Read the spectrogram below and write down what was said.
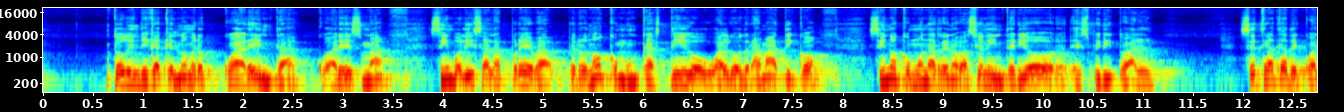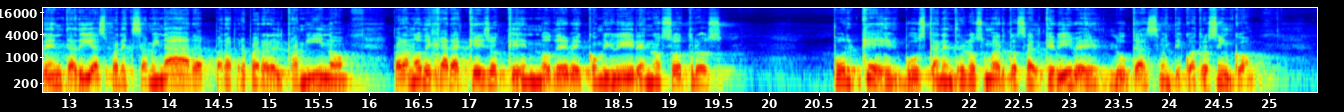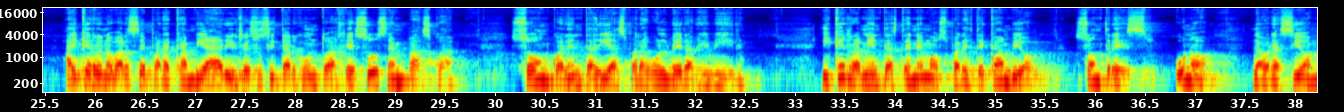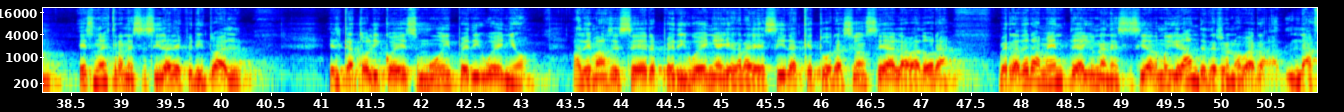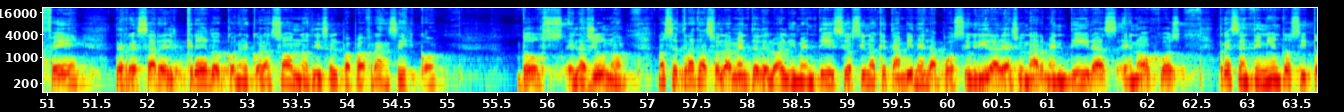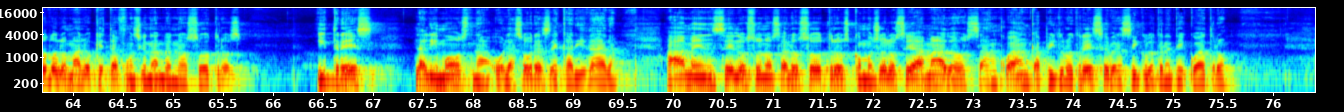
Todo indica que el número 40, cuaresma, simboliza la prueba, pero no como un castigo o algo dramático, sino como una renovación interior, espiritual. Se trata de 40 días para examinar, para preparar el camino, para no dejar aquello que no debe convivir en nosotros. ¿Por qué buscan entre los muertos al que vive? Lucas 24:5. Hay que renovarse para cambiar y resucitar junto a Jesús en Pascua. Son 40 días para volver a vivir. ¿Y qué herramientas tenemos para este cambio? Son tres. Uno, la oración. Es nuestra necesidad espiritual. El católico es muy pedigüeño además de ser pedigüeña y agradecida, que tu oración sea lavadora. Verdaderamente hay una necesidad muy grande de renovar la fe, de rezar el credo con el corazón, nos dice el Papa Francisco. Dos, el ayuno. No se trata solamente de lo alimenticio, sino que también es la posibilidad de ayunar mentiras, enojos, resentimientos y todo lo malo que está funcionando en nosotros. Y tres, la limosna o las obras de caridad. Ámense los unos a los otros como yo los he amado. San Juan capítulo 13, versículo 34.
